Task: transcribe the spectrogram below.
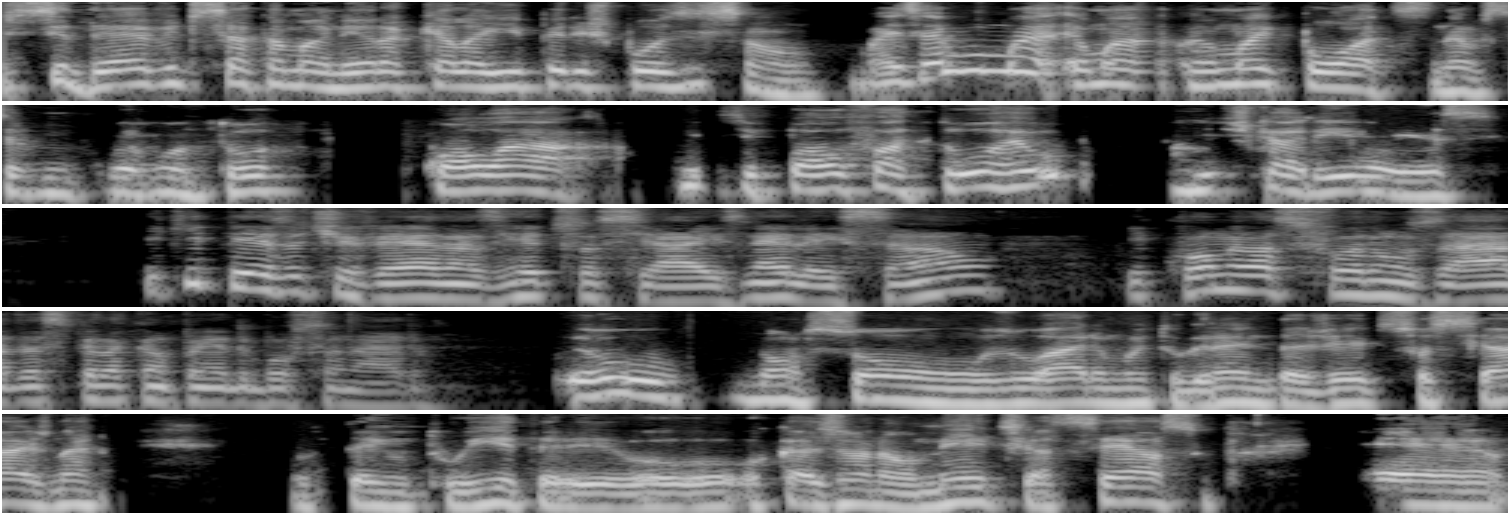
se deve, de certa maneira, àquela hiperexposição. Mas é uma, é uma, é uma hipótese, né? Você me perguntou qual a principal fator, eu arriscaria esse. E que peso tiveram as redes sociais na eleição e como elas foram usadas pela campanha do Bolsonaro? Eu não sou um usuário muito grande das redes sociais, né? Eu tenho Twitter e ocasionalmente acesso. É,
